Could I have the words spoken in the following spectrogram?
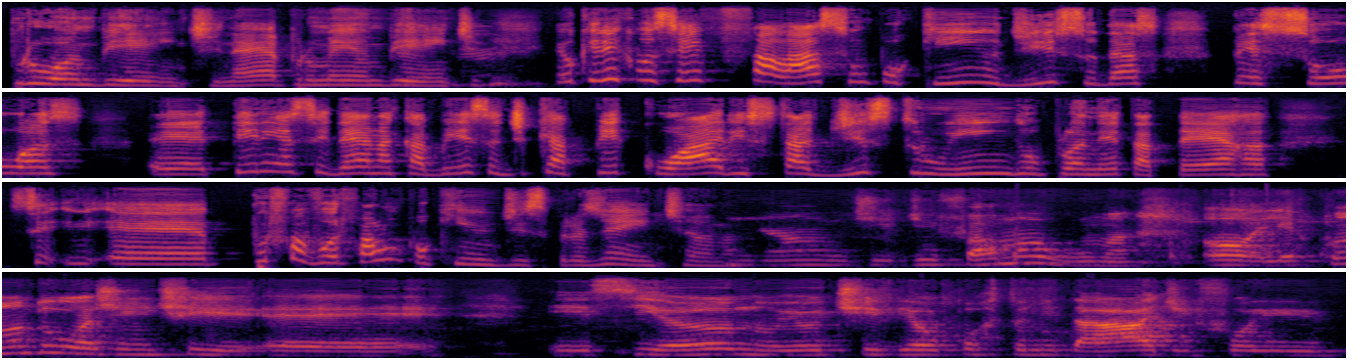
para o ambiente, né? Para o meio ambiente. Uhum. Eu queria que você falasse um pouquinho disso das pessoas é, terem essa ideia na cabeça de que a pecuária está destruindo o planeta Terra. é, por favor, fala um pouquinho disso para gente, Ana. Não, de, de, forma alguma. Olha, quando a gente é, esse ano eu tive a oportunidade, foi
